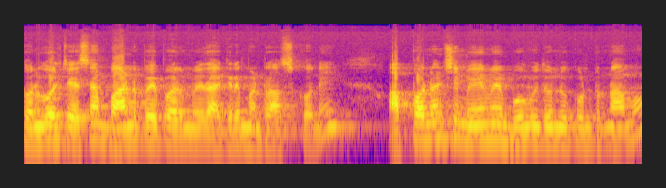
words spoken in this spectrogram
కొనుగోలు చేసాం బాండ్ పేపర్ మీద అగ్రిమెంట్ రాసుకొని అప్పటి నుంచి మేమే భూమి దున్నుకుంటున్నాము.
